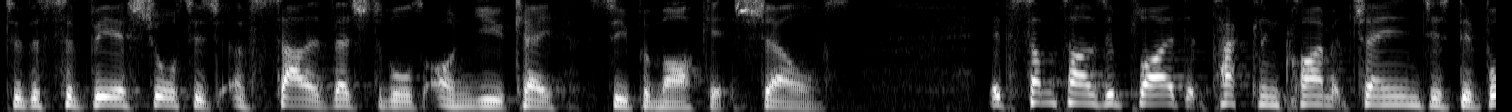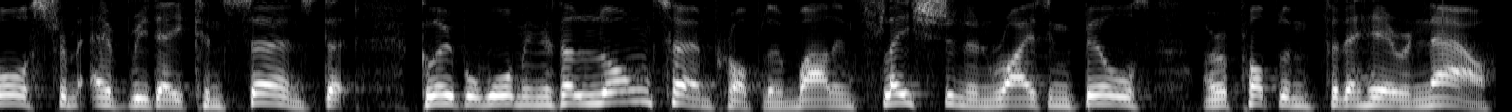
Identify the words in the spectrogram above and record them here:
to the severe shortage of salad vegetables on UK supermarket shelves. It's sometimes implied that tackling climate change is divorced from everyday concerns, that global warming is a long-term problem, while inflation and rising bills are a problem for the here and now.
